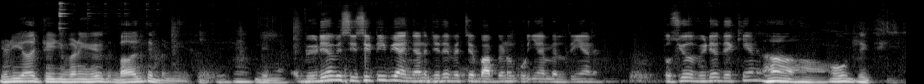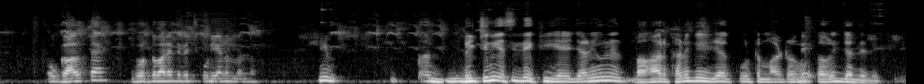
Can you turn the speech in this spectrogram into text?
ਜਿਹੜੀ ਆ ਚੀਜ਼ ਬਣੀ ਹੈ ਬਾਅਦ ਤੇ ਬਣੀ ਹੈ। ਬਿਨਾ। ਵੀਡੀਓ ਵੀ ਸੀਸੀਟੀਵੀ ਆਈਆਂ ਨੇ ਜਿਹਦੇ ਵਿੱਚ ਬਾਬੇ ਨੂੰ ਕੁੜੀਆਂ ਮਿਲਦੀਆਂ ਨੇ। ਤੁਸੀਂ ਉਹ ਵੀਡੀਓ ਦੇਖੀਆਂ ਨੇ? ਹਾਂ ਹਾਂ ਉਹ ਦੇਖੀ। ਉਹ ਗਲਤ ਹੈ ਗੁਰਦੁਆਰੇ ਦੇ ਵਿੱਚ ਕੁੜੀਆਂ ਨੂੰ ਮਿਲਣਾ? ਨਹੀਂ ਅਹ ਵਿੱਚ ਨਹੀਂ ਅਸੀਂ ਦੇਖੀ ਹੈ ਜਾਨੀ ਉਹਨੇ ਬਾਹਰ ਖੜ ਗਈ ਜਾਂ ਕੋ ਟਮਾਟਰ ਤੋੜੀ ਜਦ ਦੇਖੀ ਹੈ।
